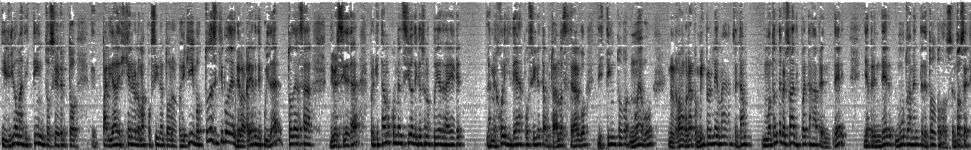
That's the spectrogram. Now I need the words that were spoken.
idiomas distintos, ¿cierto? Eh, paridad de género lo más posible en todos los equipos, todo ese tipo de, de, variables de cuidar toda esa diversidad, porque estamos convencidos de que eso nos podía traer las mejores ideas posibles, estamos tratando de hacer algo distinto, nuevo, nos vamos a encontrar con mil problemas, entonces estamos un montón de personas dispuestas a aprender y aprender mutuamente de todos. Entonces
